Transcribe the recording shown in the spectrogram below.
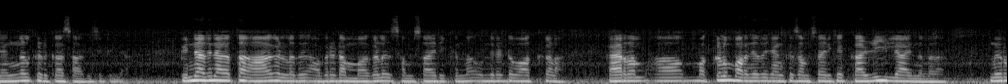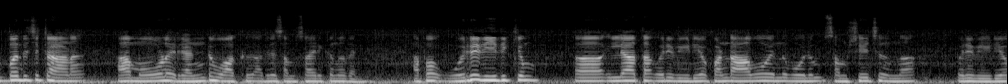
ഞങ്ങൾക്ക് എടുക്കാൻ സാധിച്ചിട്ടില്ല. പിന്നെ അതിനകത്ത് ഉള്ളത് അവരുടെ മകൾ സംസാരിക്കുന്ന ഒന്ന് രണ്ട് വാക്കുകളാണ്. കാരണം ആ മക്കളും പറഞ്ഞത് ഞങ്ങൾക്ക് സംസാരിക്കാൻ കഴിയില്ല എന്നുള്ളതാണ്. നിർബന്ധിച്ചിട്ടാണ് ആ മോൾ രണ്ട് വാക്ക് അതിൽ സംസാരിക്കുന്നത് തന്നെ. അപ്പോൾ ഒരു രീതിക്കും ഇല്ലാത്ത ഒരു വീഡിയോ ഫണ്ട് ആവോ എന്ന് പോലും സംശയിച്ചു നിന്ന ഒരു വീഡിയോ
